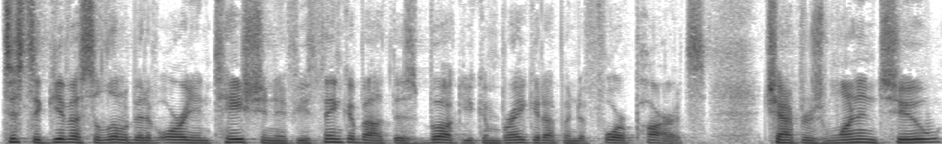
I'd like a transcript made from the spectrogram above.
just to give us a little bit of orientation, if you think about this book, you can break it up into four parts. Chapters one and two,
